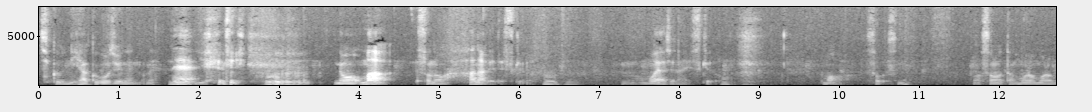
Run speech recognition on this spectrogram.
築250年のね。ね家に。のまあその離れですけど、うんうん。うん母屋じゃないですけど、まあそうですね、まあ、その他もろもろも。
